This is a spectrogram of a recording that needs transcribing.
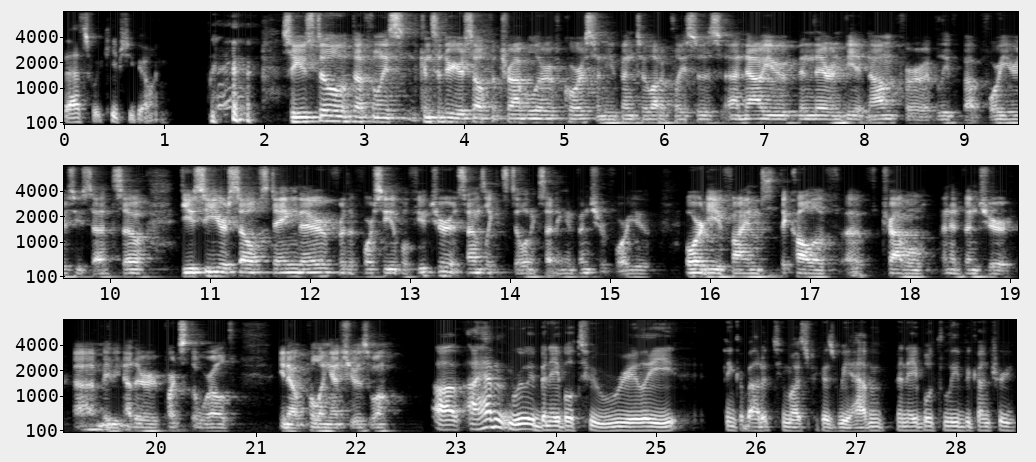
That's what keeps you going. so you still definitely consider yourself a traveler, of course, and you've been to a lot of places. Uh, now you've been there in Vietnam for, I believe, about four years. You said. So, do you see yourself staying there for the foreseeable future? It sounds like it's still an exciting adventure for you. Or do you find the call of, of travel and adventure, uh, maybe in other parts of the world, you know, pulling at you as well? Uh, I haven't really been able to really think about it too much because we haven't been able to leave the country.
